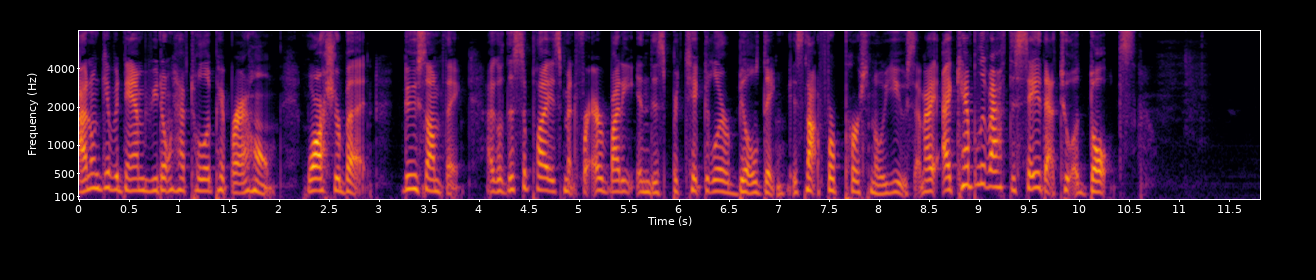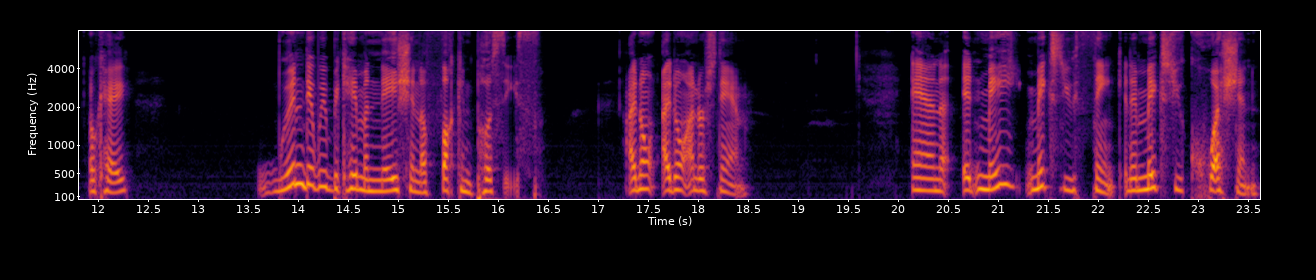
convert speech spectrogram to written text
I don't give a damn if you don't have toilet paper at home. Wash your butt. Do something. I go, this supply is meant for everybody in this particular building. It's not for personal use. And I, I can't believe I have to say that to adults. Okay? When did we become a nation of fucking pussies? I don't I don't understand. And it may makes you think and it makes you question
